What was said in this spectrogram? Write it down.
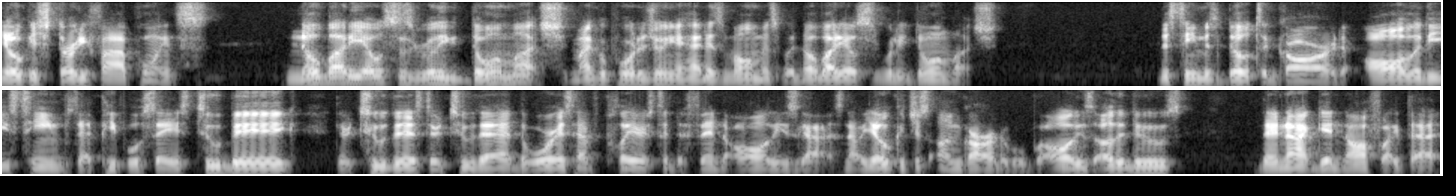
Jokic 35 points. Nobody else is really doing much. Michael Porter Jr. had his moments, but nobody else is really doing much. This team is built to guard all of these teams that people say is too big. They're too this, they're too that. The Warriors have players to defend all these guys. Now, Jokic is unguardable, but all these other dudes, they're not getting off like that.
